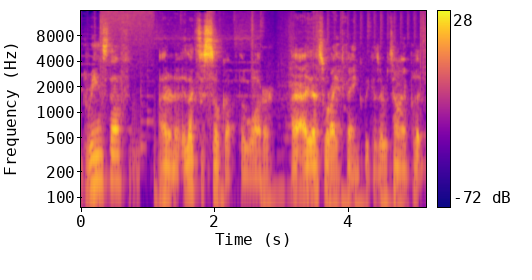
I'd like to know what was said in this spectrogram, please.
green stuff, I don't know, it likes to soak up the water. I, I, that's what I think because every time I put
